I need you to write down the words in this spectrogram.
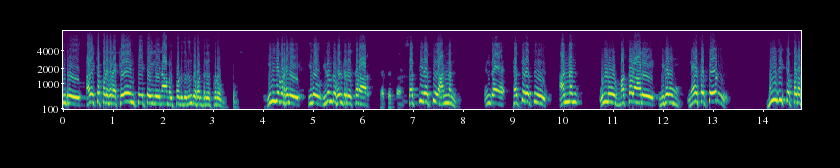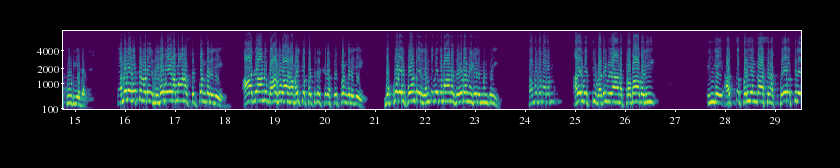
என்று அழைக்கப்படுகிற கே என் பேட்டையிலே நாம் இப்பொழுது இருந்து கொண்டிருக்கிறோம். இனியவர்களே இதோ இருந்து கொண்டிருக்கிறார் சத்திரத்து அண்ணன். இந்த சத்திரத்து அண்ணன் உள்ளூர் மக்களாலே மிகவும் நேசத்தோடு பூஜிக்கப்படக்கூடியவர். தமிழகத்தினுடைய மிக உயரமான சிற்பங்களிலே ஆஜானு பாகுவாக அமைக்கப்பட்டிருக்கிற சிற்பங்களிலே முக்குடை போன்ற எந்த விதமான ஜோடனைகளுமின்றி கமகமரம் அரைவற்றி வடிவிலான பிரபாவளி இங்கே அர்த்த பரியங்காசன கோலத்திலே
